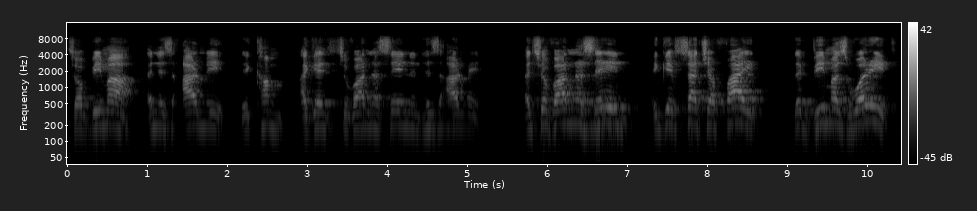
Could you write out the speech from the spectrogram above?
So Bhima and his army, they come against Savarna Sen and his army. And Savarna Sen, he gives such a fight that Bhima's worried.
